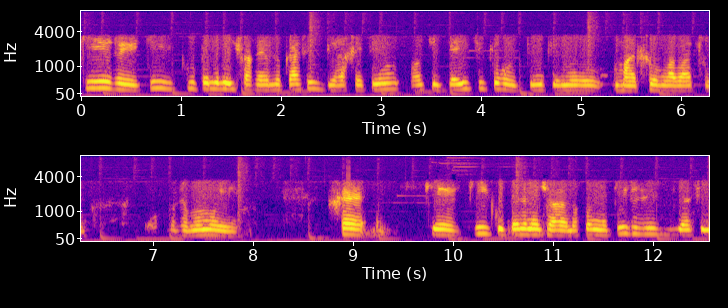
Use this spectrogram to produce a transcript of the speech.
ke re ke kupele maitshwarelo ka se diragetseng o ke ke itse ke go tsentse mo matlhong a batho re mo moyeng ge ke ke ikupele maitshwarelo gonne ke itse se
